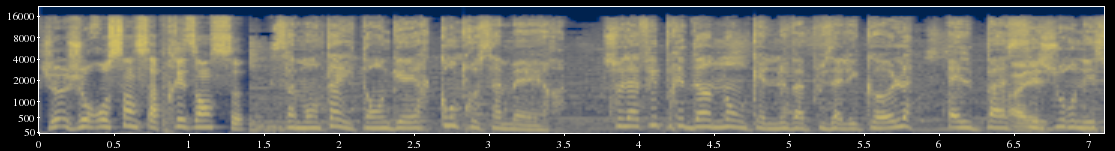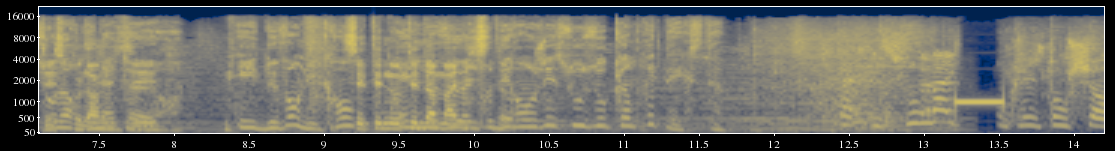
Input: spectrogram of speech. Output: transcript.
Je, je ressens sa présence. Samantha est en guerre contre sa mère. Cela fait près d'un an qu'elle ne va plus à l'école. Elle passe Allez, ses journées sur l'ordinateur. Et devant l'écran, C'était noté elle dans ne ma veut liste. être dérangée sous aucun prétexte. Il se fout de ma gueule, ton chat.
